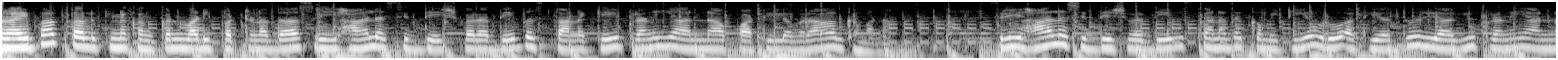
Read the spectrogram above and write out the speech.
ರಾಯಬಾಗ್ ತಾಲೂಕಿನ ಕಂಕನವಾಡಿ ಪಟ್ಟಣದ ಶ್ರೀ ಹಾಲಸಿದ್ದೇಶ್ವರ ದೇವಸ್ಥಾನಕ್ಕೆ ಪ್ರಣಯ ಅನ್ನ ಪಾಟೀಲ್ ಅವರ ಆಗಮನ. ಶ್ರೀ ಹಾಲಸಿದ್ದೇಶ್ವರ ದೇವಸ್ಥಾನದ ಕಮಿಟಿಯವರು ಅತಿ ಅದ್ದೂರಿಯಾಗಿ ಪ್ರಣಯ ಅನ್ನ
